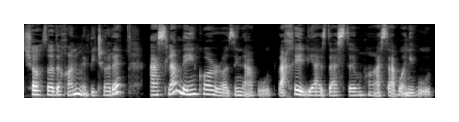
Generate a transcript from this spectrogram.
شاهزاده خانم بیچاره اصلا به این کار راضی نبود و خیلی از دست اونها عصبانی بود.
